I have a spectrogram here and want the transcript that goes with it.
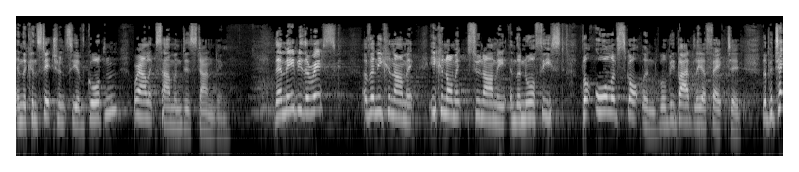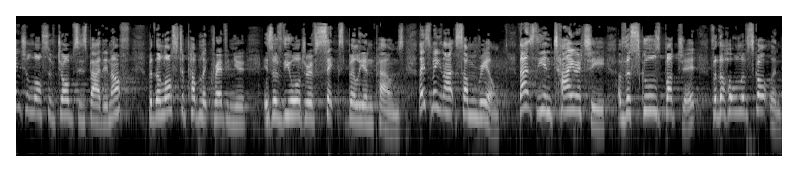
in the constituency of Gordon, where Alex Salmond is standing. There may be the risk of an economic, economic tsunami in the northeast but all of Scotland will be badly affected. The potential loss of jobs is bad enough, but the loss to public revenue is of the order of £6 billion. Let's make that sum real. That's the entirety of the school's budget for the whole of Scotland.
